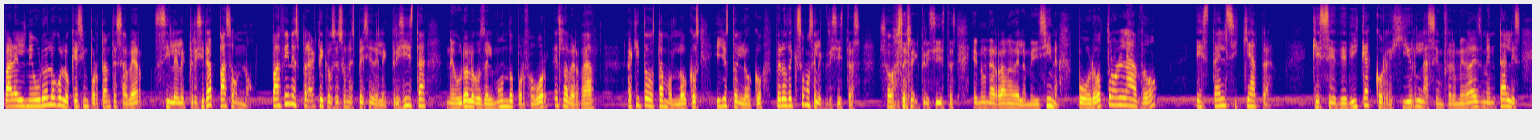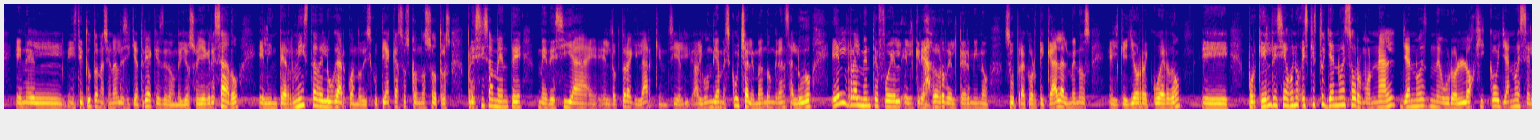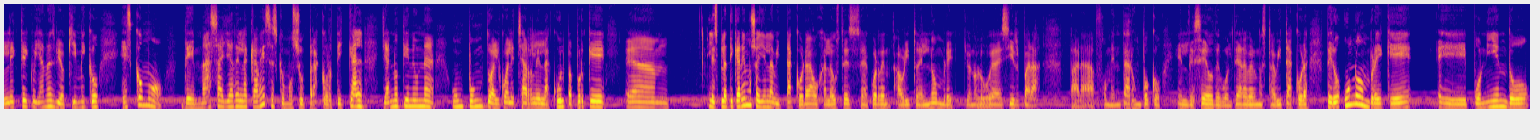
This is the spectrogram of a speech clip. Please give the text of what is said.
Para el neurólogo lo que es importante es saber si la electricidad pasa o no. Para fines prácticos es una especie de electricista, neurólogos del mundo, por favor, es la verdad. Aquí todos estamos locos y yo estoy loco, pero ¿de qué somos electricistas? Somos electricistas en una rama de la medicina. Por otro lado, está el psiquiatra, que se dedica a corregir las enfermedades mentales. En el Instituto Nacional de Psiquiatría, que es de donde yo soy egresado, el internista del lugar, cuando discutía casos con nosotros, precisamente me decía eh, el doctor Aguilar, quien si algún día me escucha, le mando un gran saludo, él realmente fue el, creador del término supracortical, al menos el que yo recuerdo, eh, porque él decía, bueno, es que esto ya no es hormonal, ya no es neurológico, ya no es eléctrico, ya no es bioquímico, es como de más allá de la cabeza, es como supracortical, ya no tiene una, un punto al cual echarle la culpa, porque em, les platicaremos ahí en la bitácora, ojalá ustedes se acuerden ahorita del nombre, yo no lo voy a decir para, para fomentar un poco el deseo de voltear a ver nuestra bitácora, pero un hombre que eh, poniendo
